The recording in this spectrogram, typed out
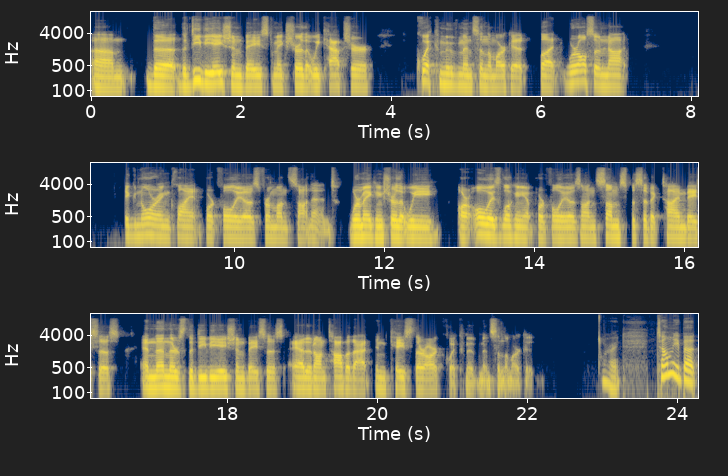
Um, the the deviation based make sure that we capture quick movements in the market, but we're also not ignoring client portfolios for months on end. We're making sure that we are always looking at portfolios on some specific time basis And then there's the deviation basis added on top of that in case there are quick movements in the market. All right. Tell me about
